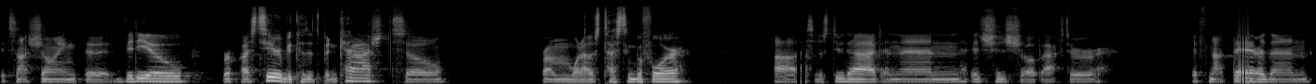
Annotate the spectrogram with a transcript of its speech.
it's not showing the video request here because it's been cached. So from what I was testing before, uh, so just do that, and then it should show up after. If not there, then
